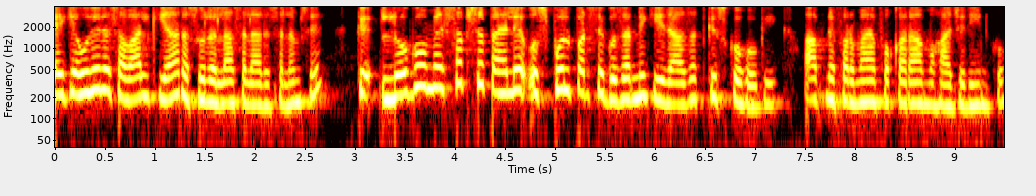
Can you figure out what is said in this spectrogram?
ایک یہودی نے سوال کیا رسول اللہ صلی اللہ علیہ وسلم سے کہ لوگوں میں سب سے پہلے اس پل پر سے گزرنے کی اجازت کس کو ہوگی؟ آپ نے فرمایا فقرا مہاجرین کو۔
